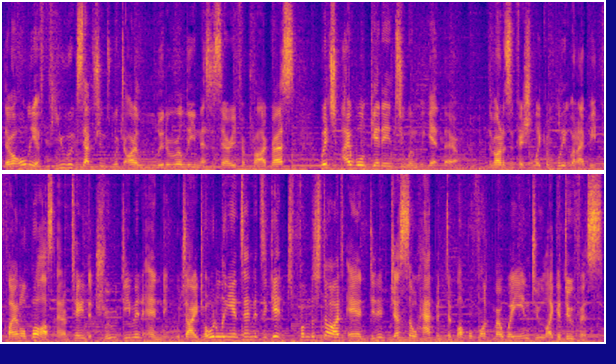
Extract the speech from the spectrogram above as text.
There are only a few exceptions which are literally necessary for progress, which I will get into when we get there. The run is officially complete when I beat the final boss and obtained the true demon ending, which I totally intended to get from the start and didn't just so happen to bumblefuck my way into like a doofus.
